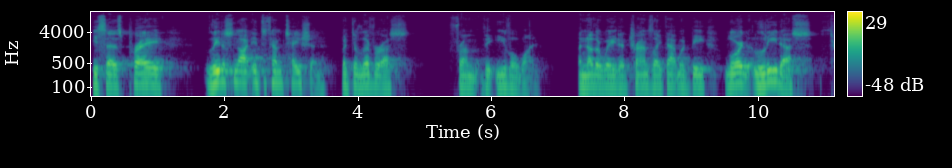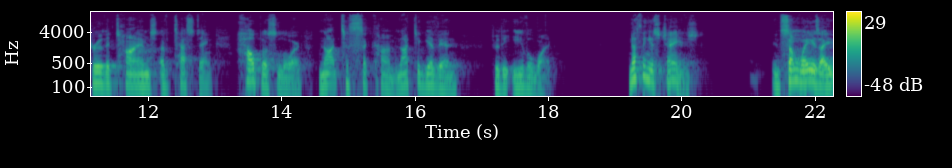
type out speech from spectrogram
He says, Pray, lead us not into temptation, but deliver us from the evil one. Another way to translate that would be, Lord, lead us through the times of testing. Help us, Lord, not to succumb, not to give in to the evil one. Nothing has changed. In some ways, I,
